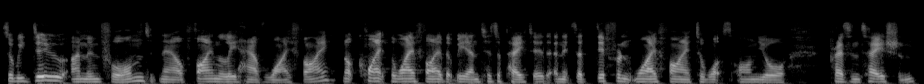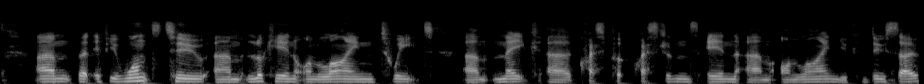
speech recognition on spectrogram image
So we do, I'm informed, now finally have Wi-Fi, not quite the Wi-Fi that we anticipated, and it's a different Wi-Fi to what's on your presentation. Um, but if you want to um, look in online, tweet, um, make uh, quest put questions in um, online, you can do so.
